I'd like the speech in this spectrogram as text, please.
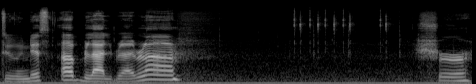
doing this up, blah blah blah. Sure.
